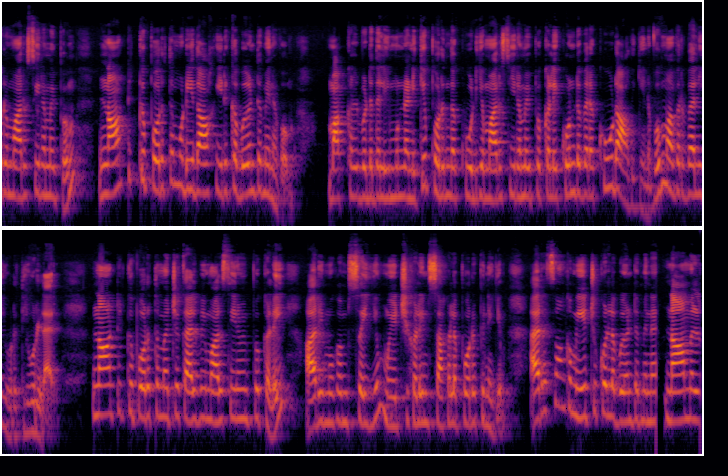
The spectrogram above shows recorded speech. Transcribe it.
ஒரு மறுசீரமைப்பும் நாட்டிற்கு பொருத்தமுடையதாக இருக்க வேண்டும் எனவும் மக்கள் விடுதலை முன்னணிக்கு பொருந்தக்கூடிய மறுசீரமைப்புகளை கொண்டு வரக்கூடாது எனவும் அவர் வலியுறுத்தியுள்ளார். நாட்டிற்கு பொருத்தமற்ற கல்வி மறுசீரமைப்புகளை அறிமுகம் செய்யும் முயற்சிகளின் சகல பொறுப்பினையும் அரசாங்கம் ஏற்றுக்கொள்ள வேண்டும் என நாமல்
